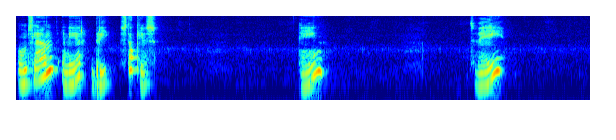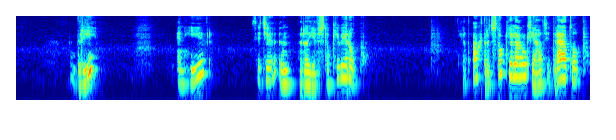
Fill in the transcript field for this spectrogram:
omslaan en weer 3 stokjes. 1 2 3 en hier zet je een relief stokje weer op. Achter het stokje langs je haalt je draad op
